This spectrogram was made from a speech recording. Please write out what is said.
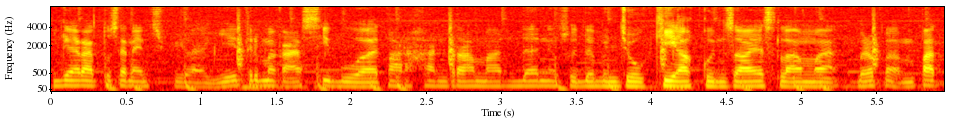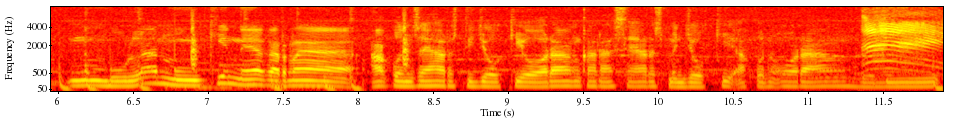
300an HP lagi. Terima kasih buat Farhan Ramadan yang sudah menjoki akun saya selama berapa? 4 6 bulan mungkin ya karena akun saya harus dijoki orang karena saya harus menjoki akun orang. Jadi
